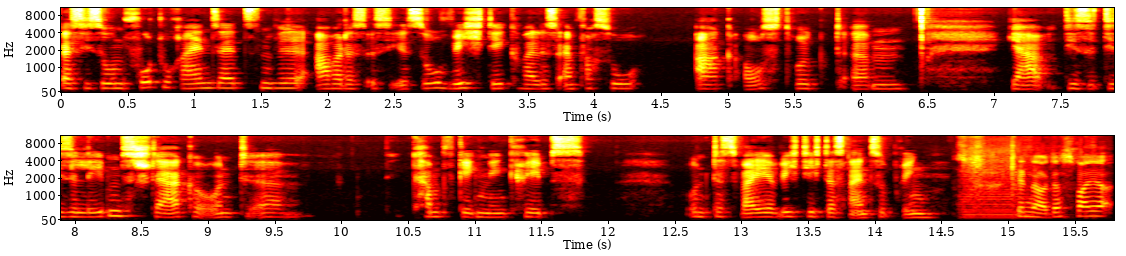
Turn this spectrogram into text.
dass sie so ein Foto reinsetzen will, aber das ist ihr so wichtig, weil es einfach so arg ausdrückt, ähm, ja, diese, diese Lebensstärke und äh, Kampf gegen den Krebs. Und das war ihr wichtig, das reinzubringen. Genau, das war ja,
